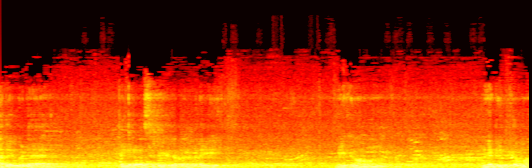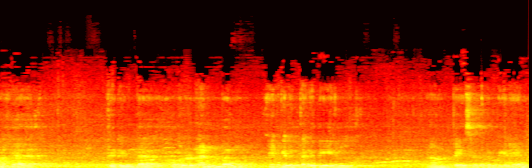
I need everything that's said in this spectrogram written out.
அதைவிட பேராசிரியர் அவர்களை மிகவும் நெருக்கமாக தெரிந்த ஒரு நண்பன் என்கிற தகுதியில் நான் பேச விரும்புகிறேன்.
